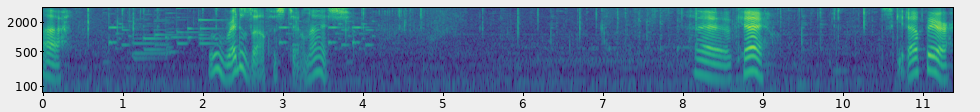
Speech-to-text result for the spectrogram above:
Ah. Ooh, red Lizalfos tail. Nice. Okay. Let's get up here.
